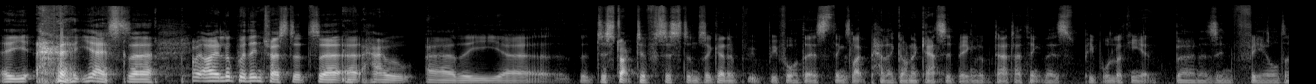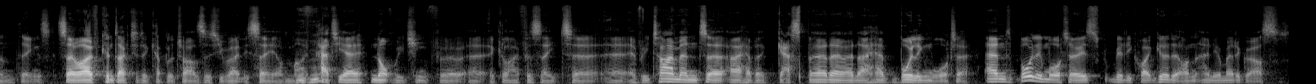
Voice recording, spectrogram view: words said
Uh, yes, uh, I look with interest at, uh, at how uh, the uh, the destructive systems are going to be before there's things like pelargonic acid being looked at. I think there's people looking at burners in field and things. So I've conducted a couple of trials, as you rightly say, on my mm-hmm. patio, not reaching for a, a glyphosate uh, uh, every time. And uh, I have a gas burner and I have boiling water. And boiling water is really quite good on annual meadowgrass.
